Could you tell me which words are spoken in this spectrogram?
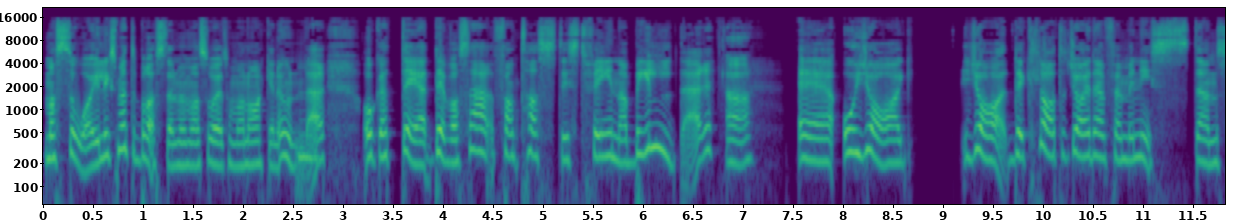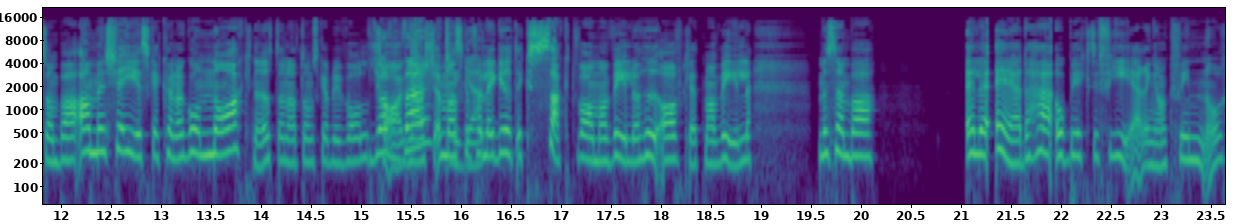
Man såg ju liksom inte brösten men man såg att hon var naken under. Mm. Och att det, det var så fantastiskt fina bilder. Ja. Eh, och jag, ja det är klart att jag är den feministen som bara, ja ah, men tjejer ska kunna gå nakna utan att de ska bli våldtagna. verkligen. man ska få lägga ut exakt vad man vill och hur avklätt man vill. Men sen bara, eller är det här objektifiering av kvinnor?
